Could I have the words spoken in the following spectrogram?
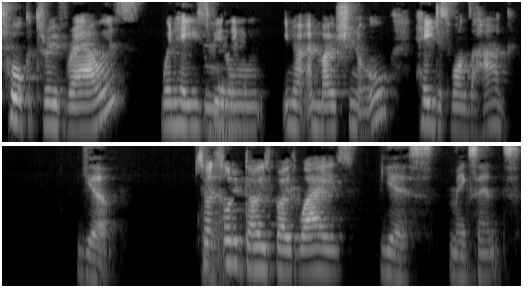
talk it through for hours when he's Mm. feeling, you know, emotional. He just wants a hug. Yeah. So it sort of goes both ways. Yes. Makes sense.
